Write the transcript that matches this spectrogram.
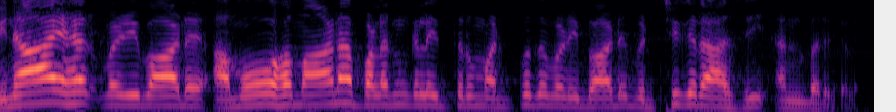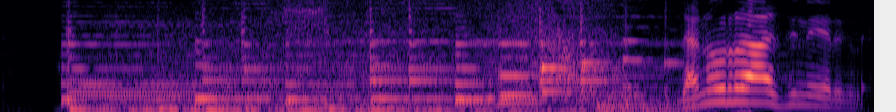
விநாயகர் வழிபாடு அமோகமான பலன்களை தரும் அற்புத வழிபாடு விச்சிகராசி அன்பர்களே. தனுராசி நேர்களே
